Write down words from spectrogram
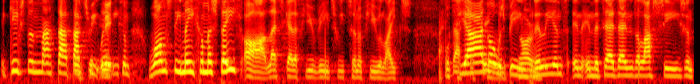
It gives them that that, that It's tweet where they can once they make a mistake, ah, let's get a few retweets and a few likes. But that's the Thiago was being sorry. brilliant in, in the dead end of last season,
